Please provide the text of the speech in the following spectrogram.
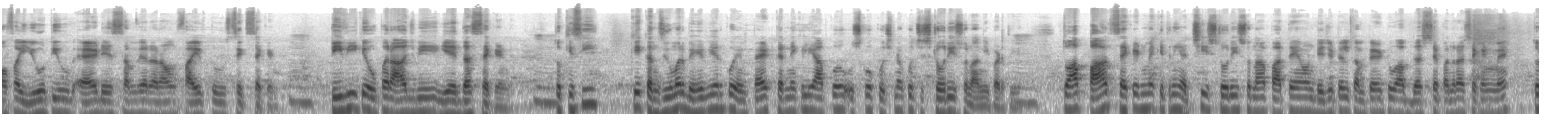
of a YouTube ad is somewhere around five to six second T V کے اوپر آج بھی یہ دس سیکنڈ ہے تو کسی کے کنزیومر بیہیویئر کو امپیکٹ کرنے کے لیے آپ کو اس کو کچھ نہ کچھ اسٹوری سنانی پڑتی ہے تو آپ پانچ سیکنڈ میں کتنی اچھی اسٹوری سنا پاتے ہیں اور ڈیجیٹل کمپیئر ٹو آپ دس سے پندرہ سیکنڈ میں تو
